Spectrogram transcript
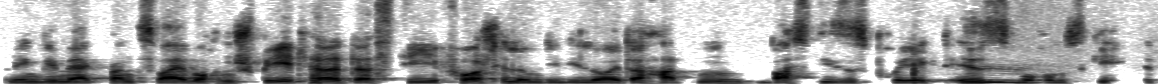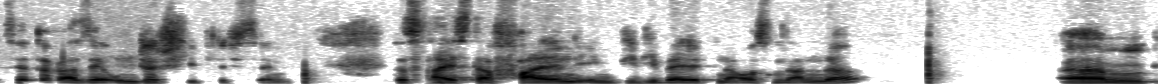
Und irgendwie merkt man zwei Wochen später, dass die Vorstellungen, die die Leute hatten, was dieses Projekt ist, mhm. worum es geht, etc., sehr unterschiedlich sind. Das heißt, da fallen irgendwie die Welten auseinander, ähm,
